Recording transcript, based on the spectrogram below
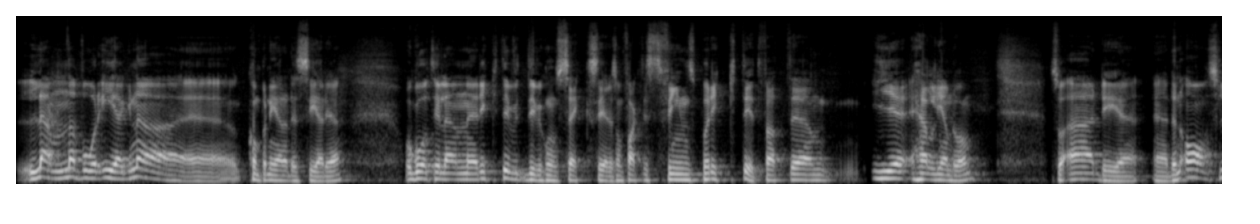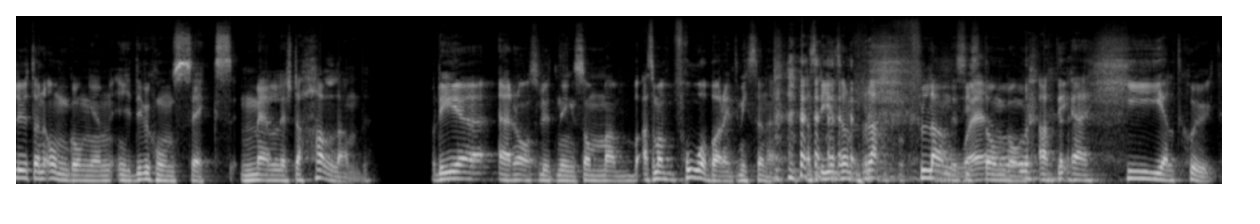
lämna vår egna eh, komponerade serie och gå till en riktig division 6-serie som faktiskt finns på riktigt. För att eh, i helgen då så är det eh, den avslutande omgången i division 6 mellersta Halland. Och det är en avslutning som man, alltså man får bara inte missa den här. Alltså det är en sån rafflande sista omgång att det är helt sjukt.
